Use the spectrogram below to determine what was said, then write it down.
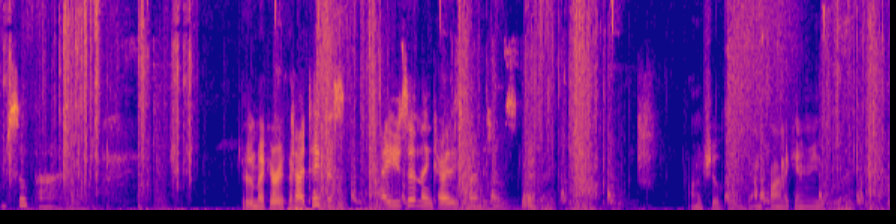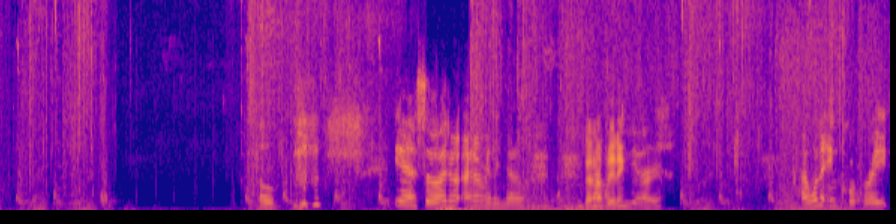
I'm so bad. There's a mecha right there. Can I take this? Can I use it and then carry these bandages? Yeah. I have shields. I'm fine. I can't even use it. Oh. yeah, so I don't I don't really know. Done updating? Alright. I want to incorporate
